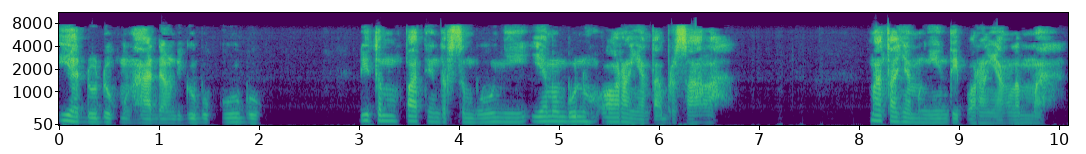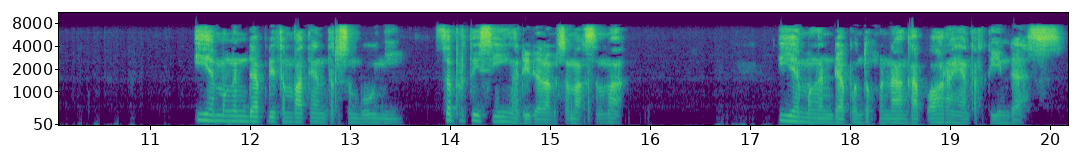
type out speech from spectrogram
Ia duduk menghadang di gubuk-gubuk. Di tempat yang tersembunyi, ia membunuh orang yang tak bersalah. Matanya mengintip orang yang lemah. Ia mengendap di tempat yang tersembunyi, seperti singa di dalam semak-semak. Ia mengendap untuk menangkap orang yang tertindas.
